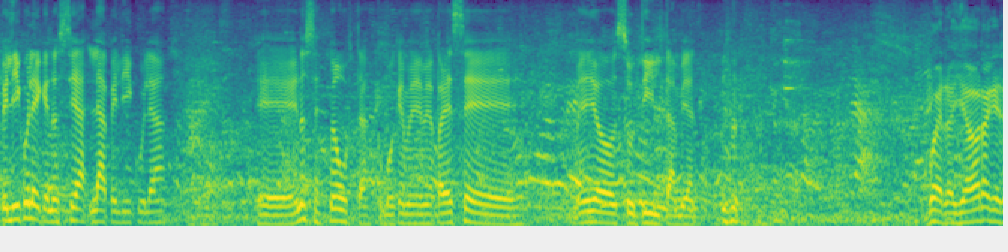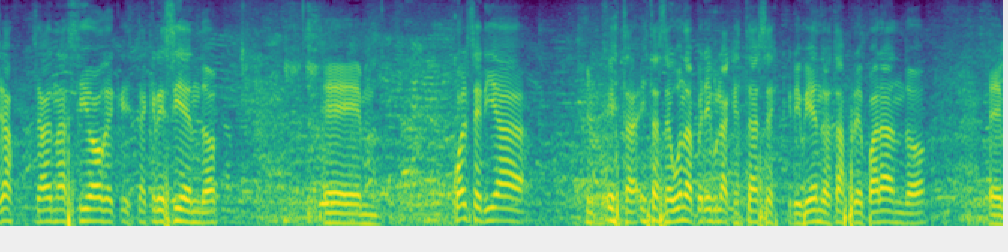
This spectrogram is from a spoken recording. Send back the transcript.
película y que no sea la película. Eh, no sé, me gusta, como que me, parece medio sutil también. Bueno, y ahora que ya, ya nació, que está creciendo, eh, ¿cuál sería esta, esta segunda película que estás escribiendo, estás preparando? Eh,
